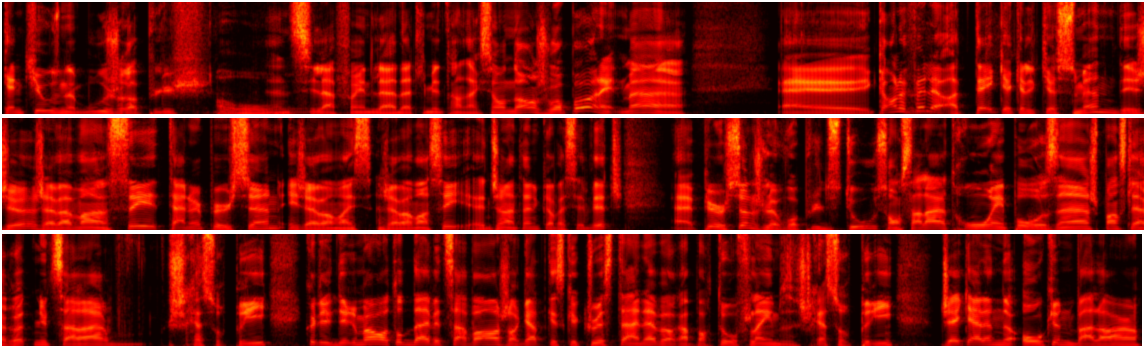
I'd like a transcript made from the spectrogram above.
Ken Hughes ne bougera plus Oh. euh, d'ici la fin de la date limite de transaction. Non, je vois pas, honnêtement. Euh, quand on a fait le hot take il y a quelques semaines déjà, j'avais avancé Tanner Pearson et j'avais avancé, euh, Jonathan Kovacevic. Euh, Pearson, je le vois plus du tout. Son salaire trop imposant. Je pense que la retenue de salaire, je serais surpris. Écoute, il y a des rumeurs autour de David Savard. Je regarde qu'est-ce que Chris Tanev a rapporté aux Flames. Je serais surpris. Jake Allen n'a aucune valeur.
